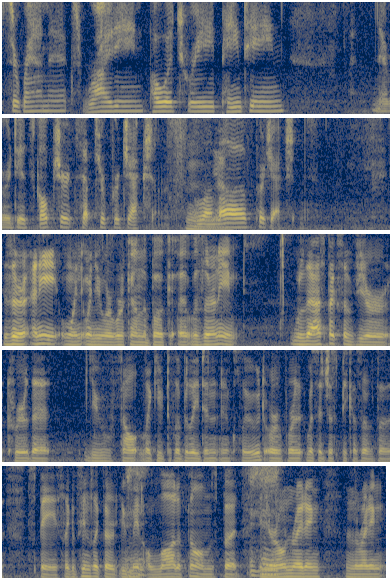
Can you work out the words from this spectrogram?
ceramics, writing, poetry, painting, never did sculpture except through projections. Lo- yeah. Love projections. Is there any when when you were working on the book? Uh, was there any were there aspects of your career that you felt like you deliberately didn't include, or were, was it just because of the space? Like it seems like there, you've made Mm-hmm. a lot of films, but in your own writing and the writing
